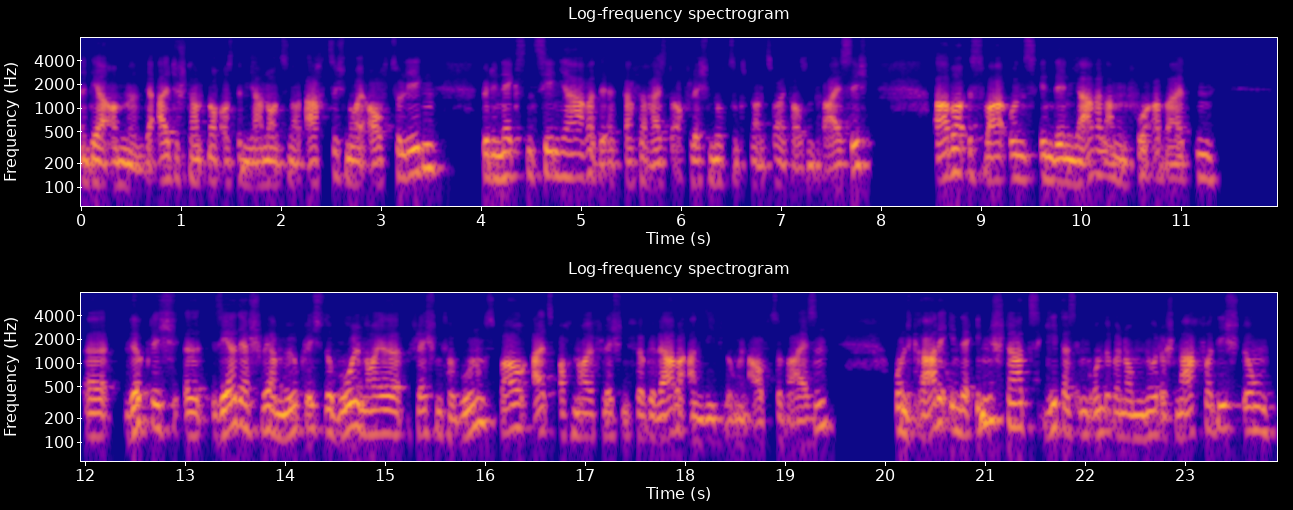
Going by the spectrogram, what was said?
der, ähm, der alte stammt noch aus dem Jahr 1980, neu aufzulegen für die nächsten zehn Jahre. Der, dafür heißt er auch Flächennutzungsplan 2030. Aber es war uns in den jahrelangen Vorarbeiten äh, wirklich äh, sehr, sehr schwer möglich, sowohl neue Flächen für Wohnungsbau als auch neue Flächen für Gewerbeansiedlungen aufzuweisen. Und gerade in der Innenstadt geht das im Grunde genommen nur durch Nachverdichtung,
